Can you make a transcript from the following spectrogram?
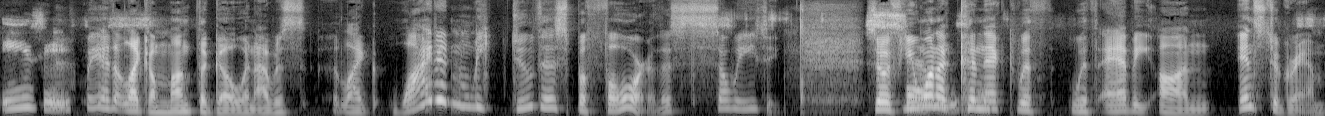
easy. We had it like a month ago, and I was like, why didn't we do this before? This is so easy. So if you want to connect with with Abby on Instagram,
